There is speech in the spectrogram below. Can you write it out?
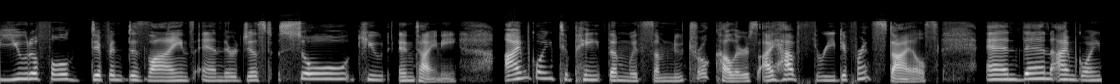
beautiful different designs and they're just so cute and tiny. I'm going to paint them with some neutral colors. I have three different styles and then I'm going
